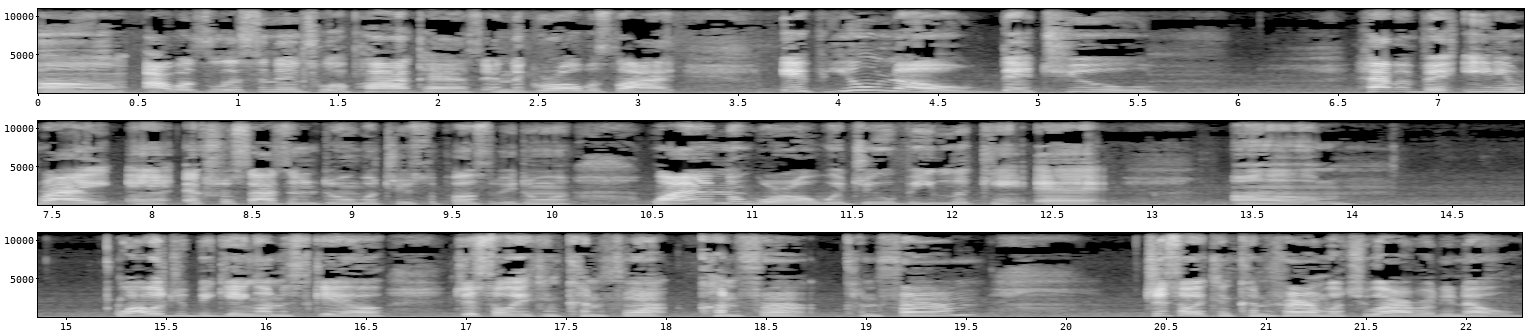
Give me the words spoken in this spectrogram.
Um, I was listening to a podcast, and the girl was like, "If you know that you haven't been eating right and exercising and doing what you're supposed to be doing, why in the world would you be looking at um?" Why would you be getting on the scale just so it can confirm, confirm, confirm, just so it can confirm what you already know?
